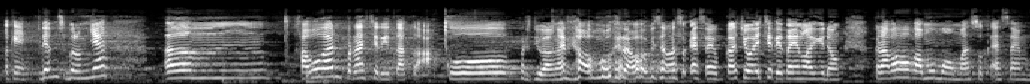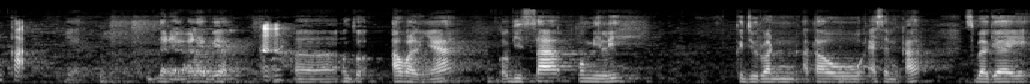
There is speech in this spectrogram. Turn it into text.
Oke, dan sebelumnya um, kamu kan pernah cerita ke aku perjuangan kamu kenapa bisa masuk SMK. Coba ceritain lagi dong. Kenapa kok kamu mau masuk SMK? Ya. Dari awal ya, Bu ya. Uh, untuk awalnya kok bisa memilih kejuruan atau SMK sebagai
